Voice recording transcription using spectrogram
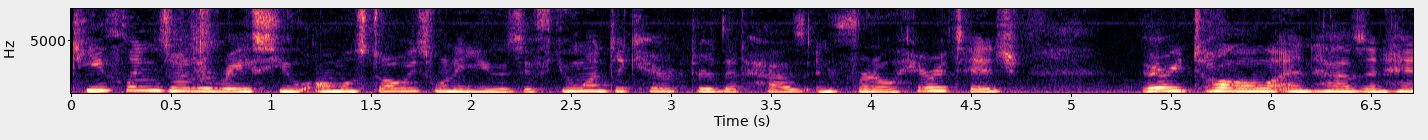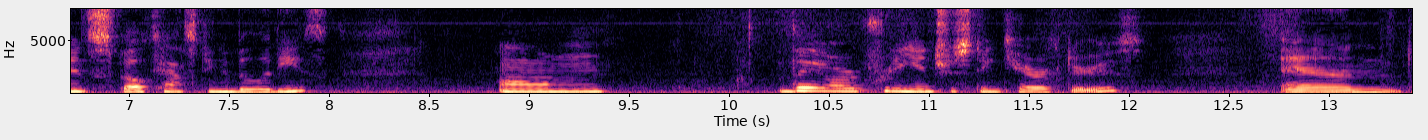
Tieflings are the race you almost always want to use if you want a character that has infernal heritage, very tall, and has enhanced spellcasting abilities. Um, they are pretty interesting characters and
